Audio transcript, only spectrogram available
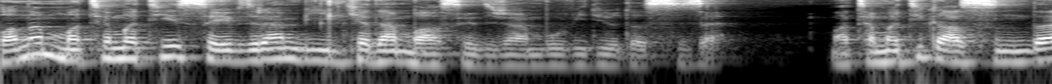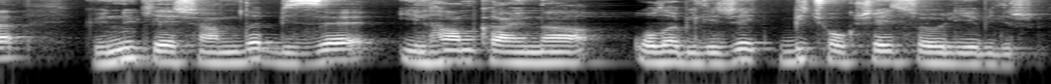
Bana matematiği sevdiren bir ilkeden bahsedeceğim bu videoda size. Matematik aslında günlük yaşamda bize ilham kaynağı olabilecek birçok şey söyleyebilir.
